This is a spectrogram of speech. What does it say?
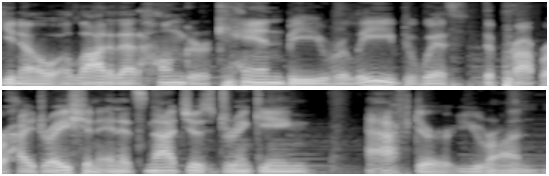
you know a lot of that hunger can be relieved with the proper hydration. And it's not just drinking after you run.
